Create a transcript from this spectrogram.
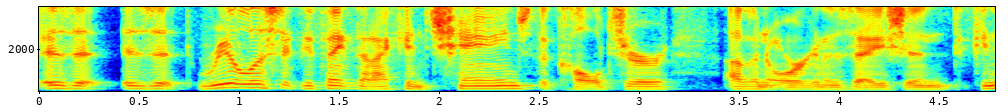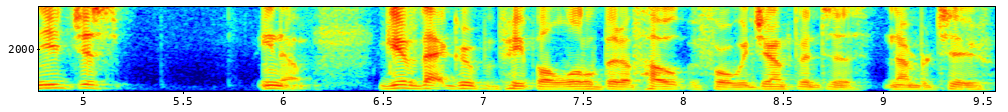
Is it, is it realistic to think that I can change the culture of an organization? Can you just, you know, give that group of people a little bit of hope before we jump into number two?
